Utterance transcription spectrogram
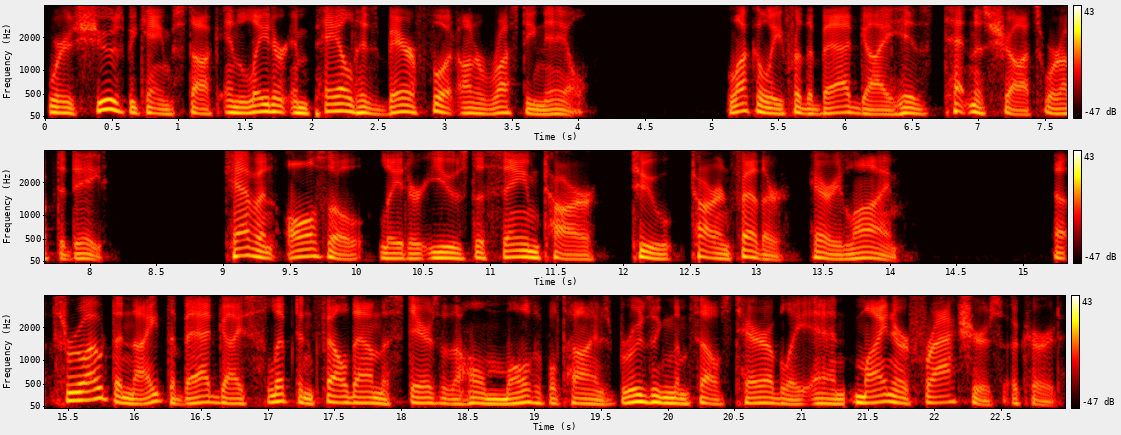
where his shoes became stuck and later impaled his bare foot on a rusty nail. Luckily for the bad guy, his tetanus shots were up to date. Kevin also later used the same tar to tar and feather Harry Lime. Uh, throughout the night, the bad guys slipped and fell down the stairs of the home multiple times, bruising themselves terribly, and minor fractures occurred.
